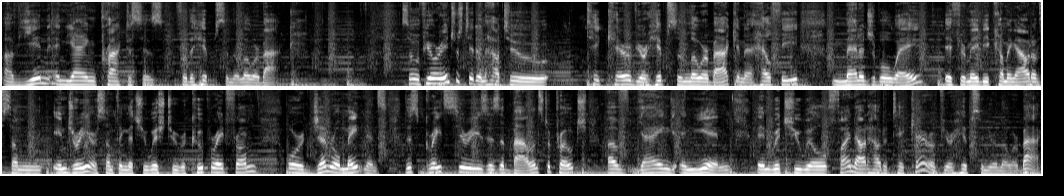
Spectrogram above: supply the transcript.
of yin and yang practices for the hips and the lower back. So, if you're interested in how to take care of your hips and lower back in a healthy, manageable way. If you're maybe coming out of some injury or something that you wish to recuperate from, or general maintenance, this great series is a balanced approach of yang and yin in which you will find out how to take care of your hips and your lower back.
